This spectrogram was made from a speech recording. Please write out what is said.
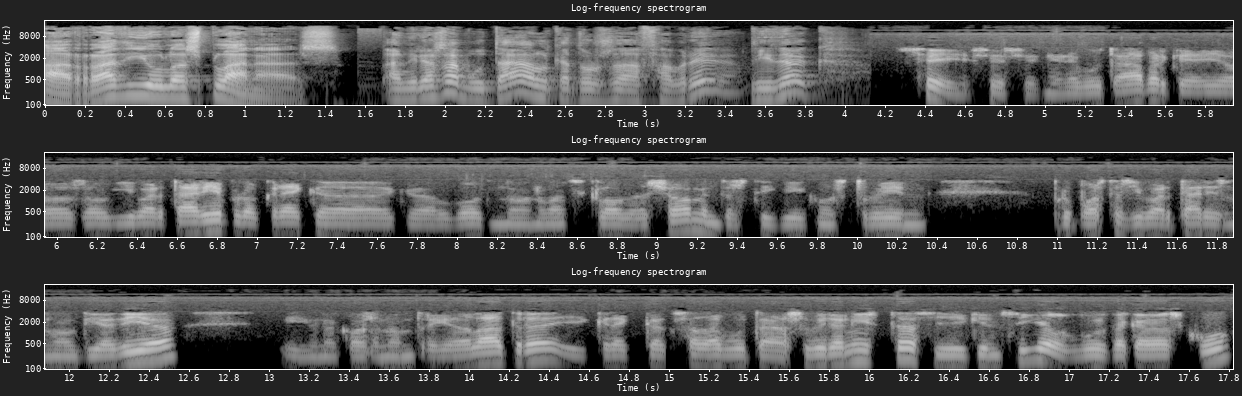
a Ràdio Les Planes. Aniràs a votar el 14 de febrer, Didac? Sí, sí, sí, aniré a votar perquè jo soc llibertari, però crec que, que el vot no, no m'exclou d'això mentre estigui construint propostes llibertàries en el dia a dia i una cosa no em tregui de l'altra i crec que s'ha de votar sobiranista, sigui quin sigui, el gust de cadascú,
